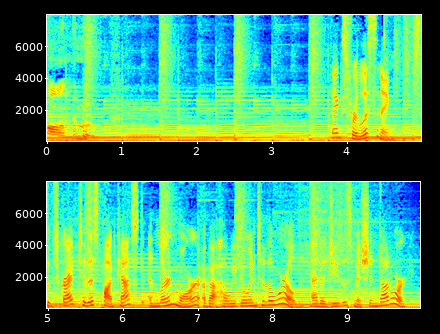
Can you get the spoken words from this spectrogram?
on the move. Thanks for listening. Subscribe to this podcast and learn more about how we go into the world at ajesusmission.org.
